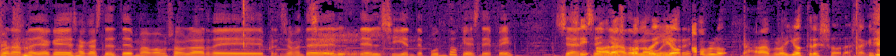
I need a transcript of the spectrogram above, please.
Bueno, anda, ya que sacaste el tema, vamos a hablar de precisamente del, del siguiente punto, que es DP. Se ha Sí, enseñado ahora es cuando la yo hablo. Ahora hablo yo tres horas. aquí.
